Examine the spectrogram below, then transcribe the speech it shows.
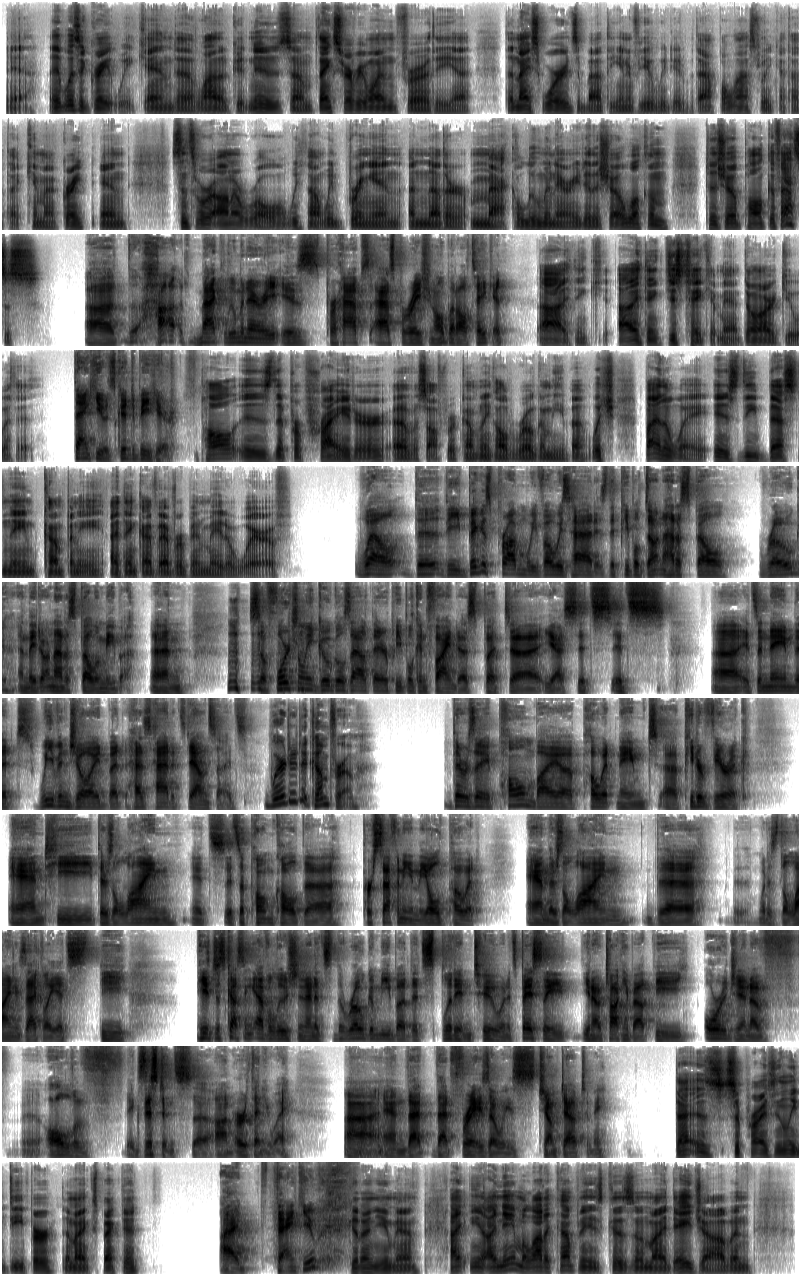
Yeah, it was a great week and a lot of good news. Um, thanks for everyone for the uh, the nice words about the interview we did with Apple last week. I thought that came out great. And since we're on a roll, we thought we'd bring in another Mac luminary to the show. Welcome to the show, Paul Kafasis. Uh, the Mac luminary is perhaps aspirational, but I'll take it. I think I think just take it, man. Don't argue with it. Thank you. It's good to be here. Paul is the proprietor of a software company called Rogue Amoeba, which, by the way, is the best named company I think I've ever been made aware of. Well, the the biggest problem we've always had is that people don't know how to spell rogue and they don't know how to spell amoeba. And so fortunately Google's out there, people can find us. But uh, yes, it's it's uh, it's a name that we've enjoyed but has had its downsides. Where did it come from? There was a poem by a poet named uh, Peter Viereck, and he there's a line. It's it's a poem called uh, Persephone and the Old Poet, and there's a line. The what is the line exactly? It's the he's discussing evolution and it's the rogue amoeba that's split in two and it's basically you know talking about the origin of uh, all of existence uh, on earth anyway uh, mm-hmm. and that that phrase always jumped out to me that is surprisingly deeper than i expected i thank you good on you man i you know i name a lot of companies because of my day job and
